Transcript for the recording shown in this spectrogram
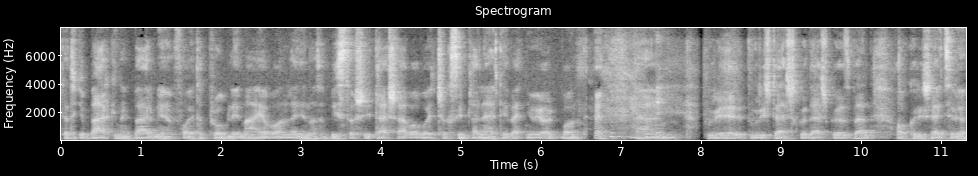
tehát hogyha bárkinek bármilyen fajta problémája van, legyen az a biztosításával, vagy csak szimplán eltévedt New Yorkban turistáskodás közben, akkor is egyszerűen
